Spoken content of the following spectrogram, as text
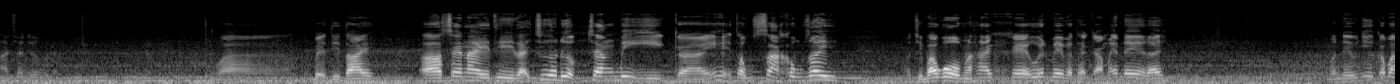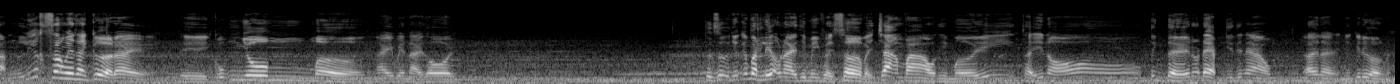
Hai chai nước bên này. Và bệ tì tay. À, xe này thì lại chưa được trang bị cái hệ thống sạc không dây chỉ bao gồm là hai khe USB và thẻ cắm SD ở đây. Và nếu như các bạn liếc sang bên thành cửa này, thì cũng nhôm mờ ngay bên này thôi. Thực sự những cái vật liệu này thì mình phải sờ, phải chạm vào thì mới thấy nó tinh tế, nó đẹp như thế nào. Đây này, những cái đường này,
